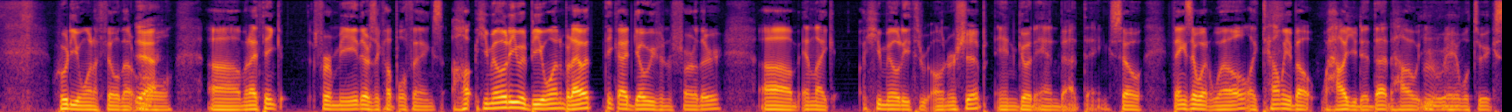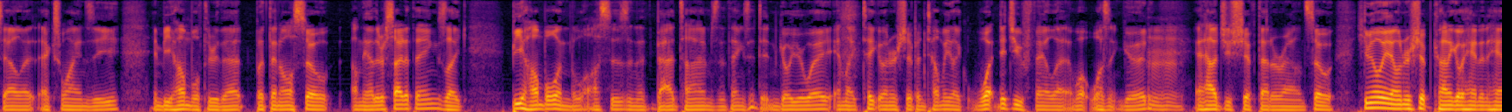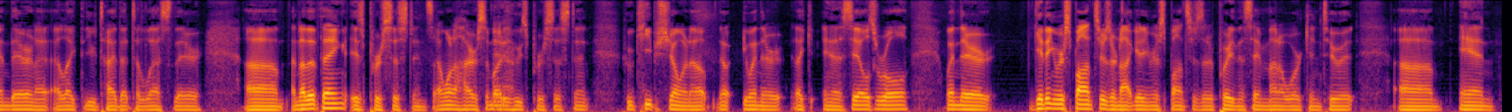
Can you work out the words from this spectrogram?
who do you want to fill that Yeah. role? Um, and I think for me, there's a couple things. Humility would be one, but I would think I'd go even further um, and like humility through ownership in good and bad things. So things that went well, like tell me about how you did that, how you were Mhm. able to excel at X, Y, and Z, and be humble through that. But then also on the other side of things, like be humble in the losses and the bad times, the things that didn't go your way, and like take ownership and tell me like what did you fail at, and what wasn't good, Mhm. and how'd you shift that around? So humility and ownership kind of go hand in hand there, and I, I like that you tied that to Les there. Um, another thing is persistence. I want to hire somebody Yeah. who's persistent, who keeps showing up when they're like in a sales role, when they're getting responses or not getting responses, that are putting the same amount of work into it, um, and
